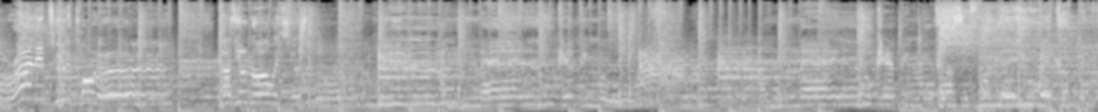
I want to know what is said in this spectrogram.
wake up and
